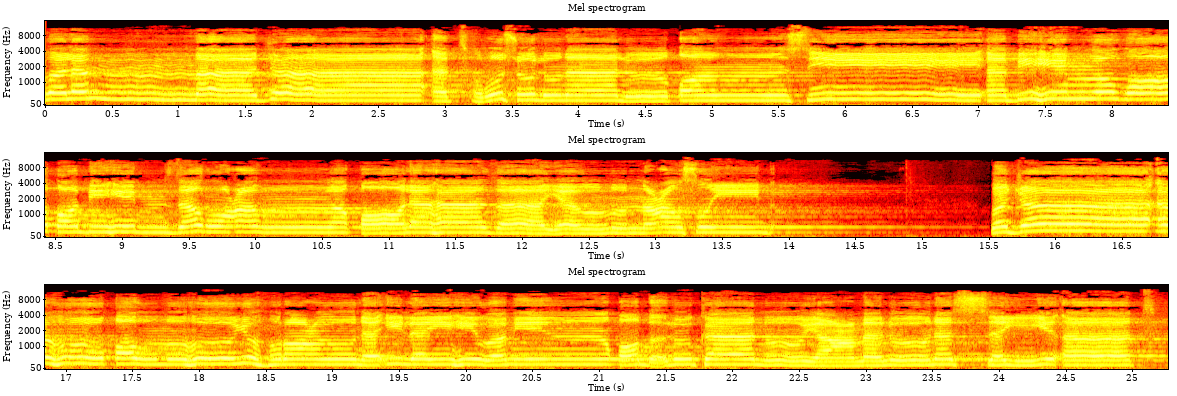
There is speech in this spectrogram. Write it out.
ولما جاءت رسلنا لوطا سيء بهم وضاق بهم زرعا وقال هذا يوم عصيب. وجاءه قومه يهرعون إليه ومن قبل كانوا يعملون السيئات.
